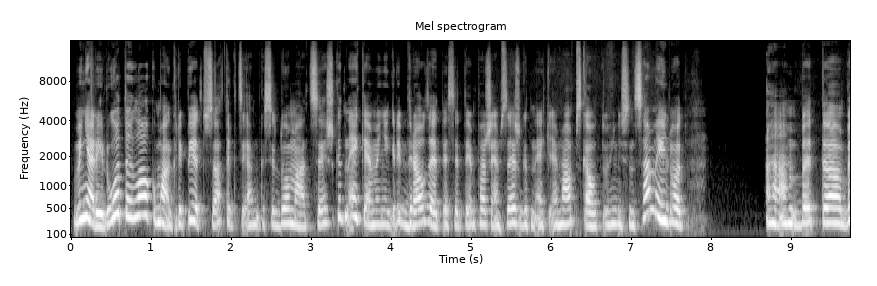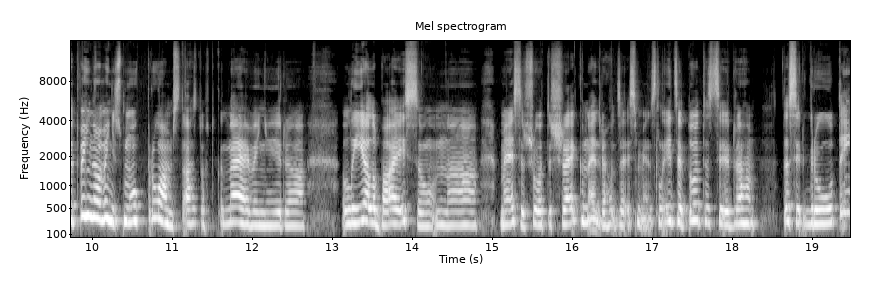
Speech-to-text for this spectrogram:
Viņa arī rotaļu laukumā grib iet uz atrakcijām, kas ir domātas 6 gadniekiem. Viņa grib draudzēties ar tiem pašiem 6 gadniekiem, apskaut viņus un samīļot. Uh, bet, bet viņi no viņas mūka prom, stāstot, ka nē, viņa ir liela baisa un mēs ar šo šreiku nedraudzēsimies. Līdz ar to tas ir, tas ir grūti.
